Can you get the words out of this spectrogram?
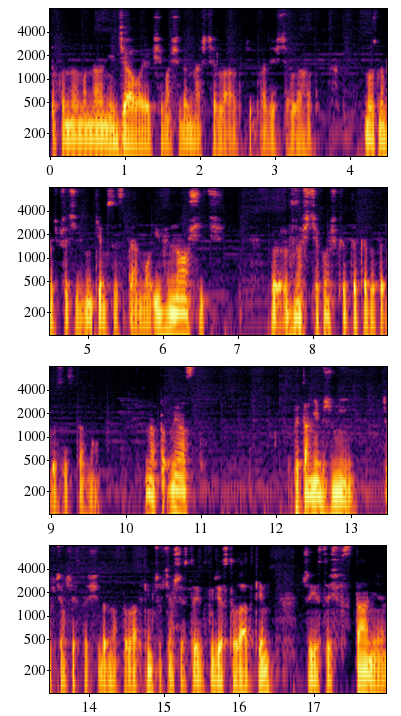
to fenomenalnie działa, jak się ma 17 lat czy 20 lat. Można być przeciwnikiem systemu i wnosić, wnosić jakąś krytykę do tego systemu. Natomiast pytanie brzmi, czy wciąż jesteś 17-latkiem, czy wciąż jesteś 20-latkiem, czy jesteś w stanie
